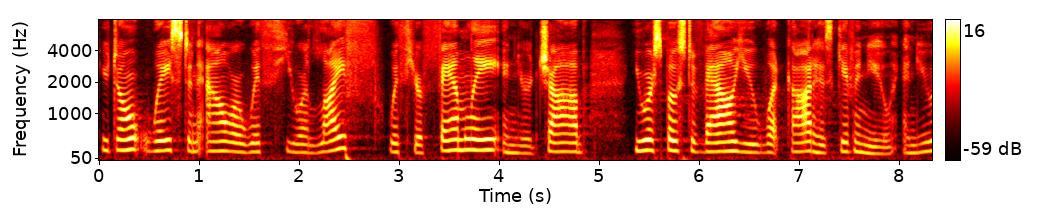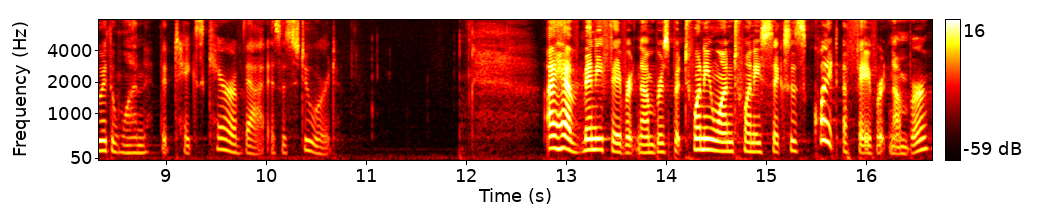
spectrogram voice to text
You don't waste an hour with your life, with your family, in your job. You are supposed to value what God has given you, and you are the one that takes care of that as a steward. I have many favorite numbers, but 2126 is quite a favorite number.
